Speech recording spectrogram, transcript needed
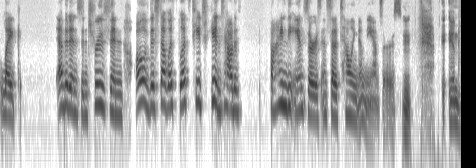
like evidence and truth and all of this stuff let's let's teach kids how to find the answers instead of telling them the answers. Mm. And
